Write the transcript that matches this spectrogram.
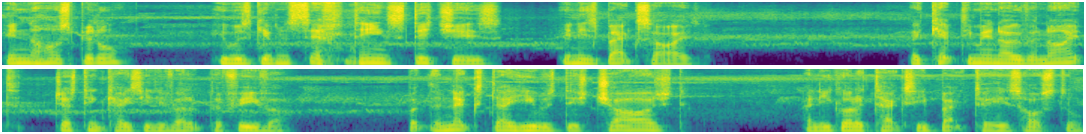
In the hospital, he was given 17 stitches in his backside. They kept him in overnight just in case he developed a fever. But the next day he was discharged and he got a taxi back to his hostel.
